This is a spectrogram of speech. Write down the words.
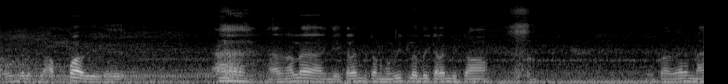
அவங்களுக்கு அப்பா வீடு. அதனால் அங்கே கிளம்பிட்டோம். நம்ம வீட்டிலேருந்து கிளம்பிட்டோம். இப்போ வேறு என்ன?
